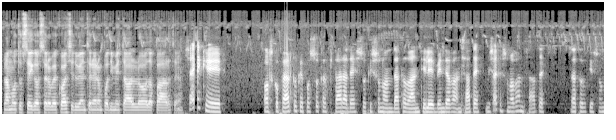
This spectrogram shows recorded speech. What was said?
la motosega o queste robe qua ci dobbiamo tenere un po' di metallo da parte. Sai che ho scoperto che posso craftare adesso che sono andato avanti le bende avanzate? Mi sa che sono avanzate, dato che sono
